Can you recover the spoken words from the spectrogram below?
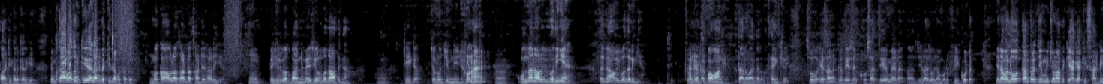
ਪਾਰਟੀ ਗੱਲ ਕਰੀਏ। ਤੇ ਮੁਕਾਬਲਾ ਤੁਹਾਨੂੰ ਨਾਲ ਲੱਗਦਾ ਕਿਹਦੇ ਨਾਲ ਹੋ ਸਕਦਾ? ਮੁਕਾਬਲਾ ਸਾਡਾ ਸਾਡੇ ਨਾਲ ਹੀ ਆ। ਹੂੰ। ਪਿਛਲੀ ਵਾਰ 92 ਸੀ ਉਹਨੂੰ ਵਧਾ ਦਿੱਤੀਆਂ। ਹੂੰ। ਠੀਕ ਆ? ਚਲੋ ਜਿਮਨੀ ਚੋਣਾਂ ਹੈ। ਹਾਂ। ਉਹਨਾਂ ਨਾਲ ਵੀ ਵਧੀਆਂ ਹੈ ਤੇ ਗਾਂ ਵੀ ਵਧਣਗੀਆਂ। 100 ਤੇ ਪਾਵਾਂਗੇ। ਧੰਨਵਾਦ ਗੱਲਬਾਤ ਥੈਂਕ ਯੂ ਸੋ ਇਹ ਸਨ ਗੁਰਦੇਵ ਸਿੰਘ ਖੋਸਾ ਚੇਅਰਮੈਨ ਜ਼ਿਲ੍ਹਾ ਯੋਜਨਾ ਬੋਰਡ ਫਰੀਦਕੋਟ ਜਿਨ੍ਹਾਂ ਵੱਲੋਂ ਤੰਤਰ ਜਿਮਨੀ ਚੋਣਾਂ ਤੇ ਕਿਹਾ ਗਿਆ ਕਿ ਸਾਡੀ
